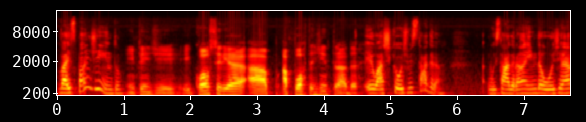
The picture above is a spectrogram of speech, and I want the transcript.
vai expandindo. Entendi. E qual seria a, a porta de entrada? Eu acho que hoje o Instagram. O Instagram ainda hoje é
